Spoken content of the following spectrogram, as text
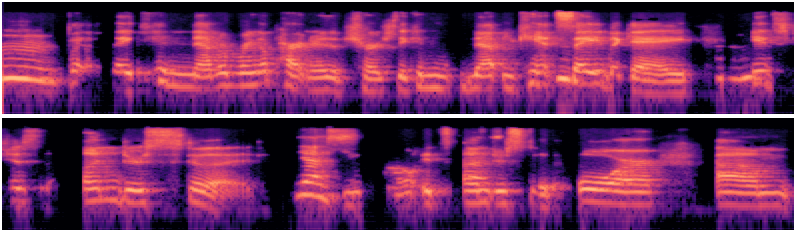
Mm, but they can never bring a partner to the church. They can ne- you can't say the gay. Mhm. it's just understood. Yes. You know it's understood. Or um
